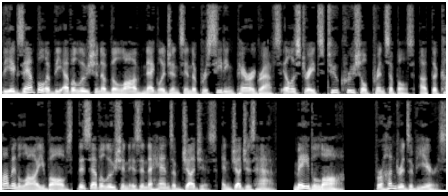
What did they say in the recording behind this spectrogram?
The example of the evolution of the law of negligence in the preceding paragraphs illustrates two crucial principles. A, the common law evolves, this evolution is in the hands of judges, and judges have made law for hundreds of years.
